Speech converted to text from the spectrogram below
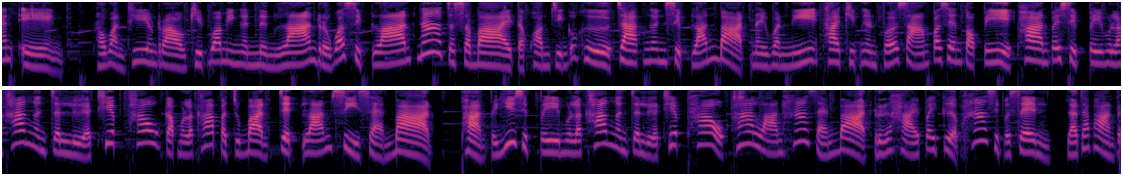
นั่นเอง เพราะวันที่เราคิดว่ามีเงิน 1 ล้านหรือว่า 10 ล้านน่าจะสบาย แต่ความจริงก็คือจากเงิน 10 ล้านบาทในวันนี้ ถ้าคิดเงินเฟ้อ 3%ต่อปี ผ่านไป 10 ปีมูลค่าเงินจะเหลือเทียบเท่ากับมูลค่าปัจจุบัน7ล้าน4แสนบาท ผ่านไป 20 ปี มูลค่าเงินจะเหลือเทียบเท่า 5 ล้าน5แสนบาท หรือหายไปเกือบ 50%และถ้าผ่านไป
